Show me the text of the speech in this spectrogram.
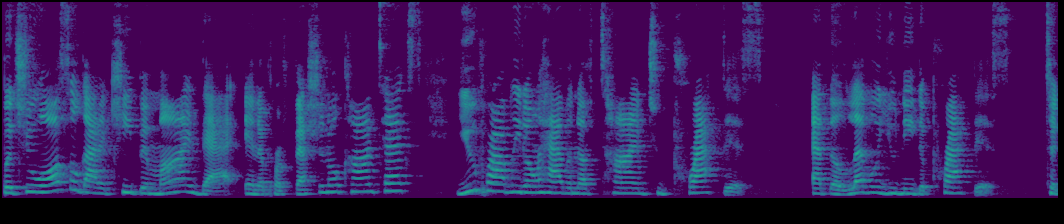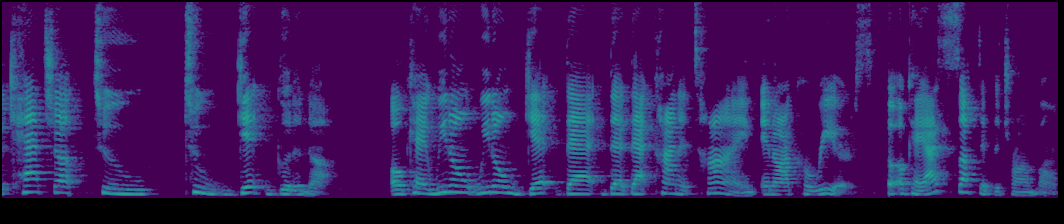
But you also got to keep in mind that in a professional context, you probably don't have enough time to practice at the level you need to practice to catch up to to get good enough. Okay? We don't we don't get that that that kind of time in our careers. Okay, I sucked at the trombone.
